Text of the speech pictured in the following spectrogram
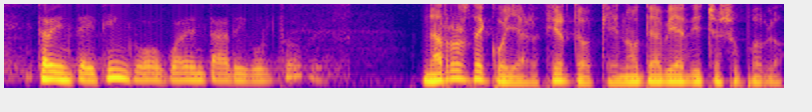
35 o 40 agricultores. Narros de Cuellar, cierto, que no te había dicho su pueblo.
